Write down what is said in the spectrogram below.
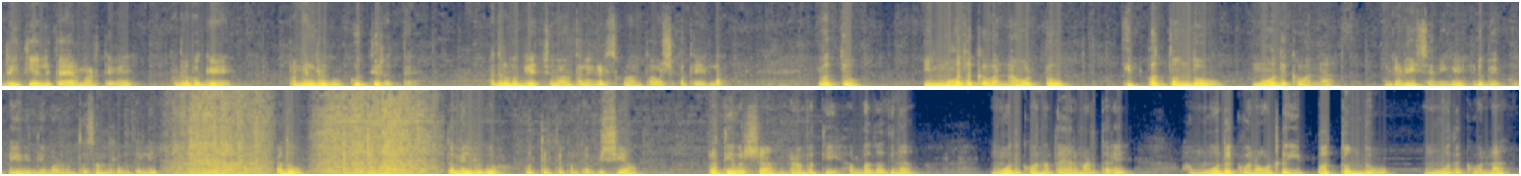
ರೀತಿಯಲ್ಲಿ ತಯಾರು ಮಾಡ್ತೇವೆ. ಅದ್ರ ಬಗ್ಗೆ ತಮ್ಮೆಲ್ಲರಿಗೂ ಗೊತ್ತಿರುತ್ತೆ. ಅದ್ರ ಬಗ್ಗೆ ಹೆಚ್ಚು ನಾವು ತಲೆಗೆಡಿಸ್ಕೊಳ್ಳೋಂಥ ಅವಶ್ಯಕತೆ ಇಲ್ಲ. ಇವತ್ತು ಈ ಮೋದಕವನ್ನು ಒಟ್ಟು ಇಪ್ಪತ್ತೊಂದು ಮೋದಕವನ್ನು ಗಣೇಶನಿಗೆ ಇಡಬೇಕು ನೈವೇದ್ಯ ಮಾಡುವಂಥ ಸಂದರ್ಭದಲ್ಲಿ. ಅದು ತಮ್ಮೆಲ್ರಿಗೂ ಗೊತ್ತಿರ್ತಕ್ಕಂಥ ವಿಷಯ. ಪ್ರತಿ ವರ್ಷ ಗಣಪತಿ ಹಬ್ಬದ ದಿನ ಮೋದಕವನ್ನು ತಯಾರು ಮಾಡ್ತಾರೆ. ಆ ಮೋದಕವನ್ನು ಒಟ್ಟು ಇಪ್ಪತ್ತೊಂದು ಮೋದಕವನ್ನು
